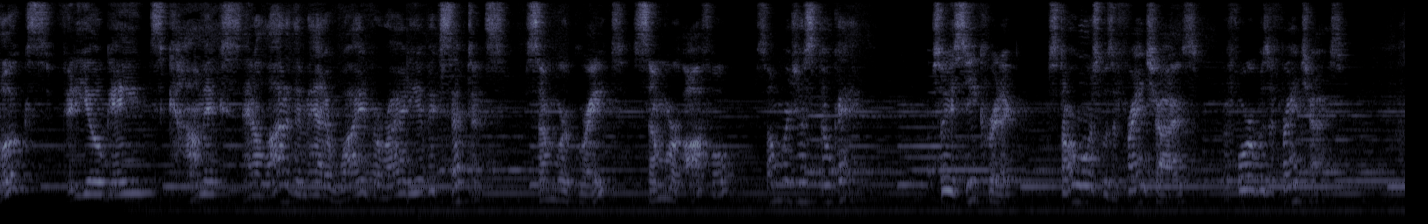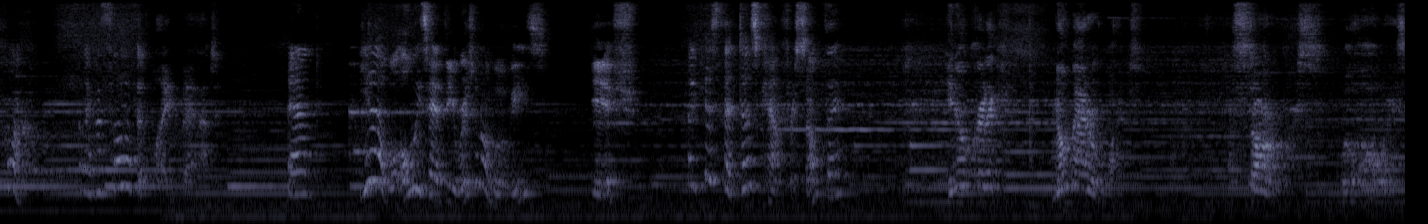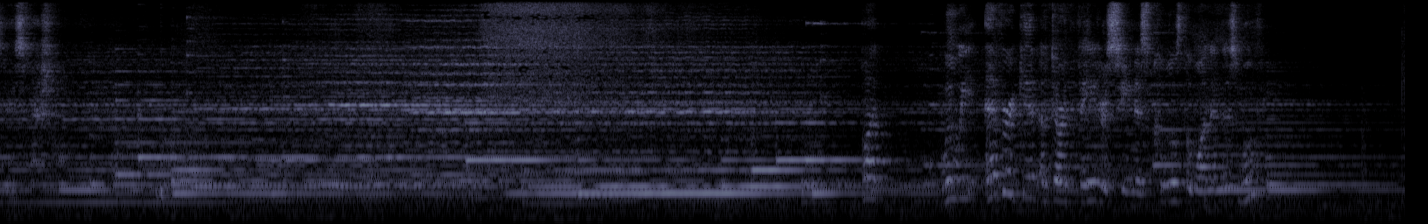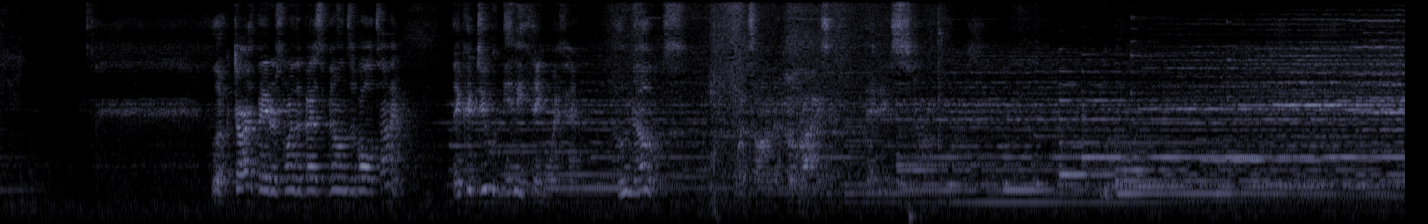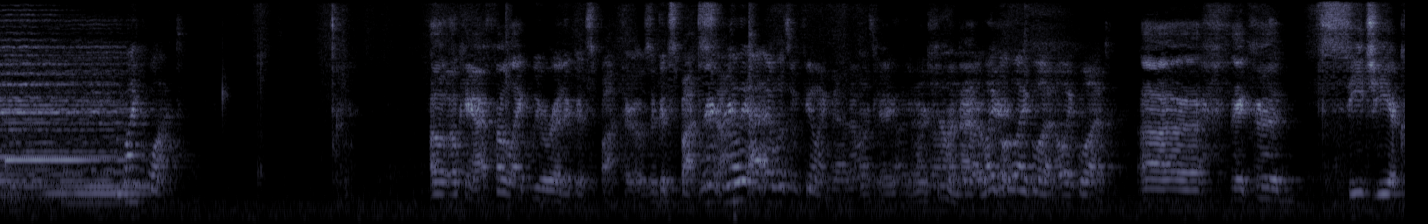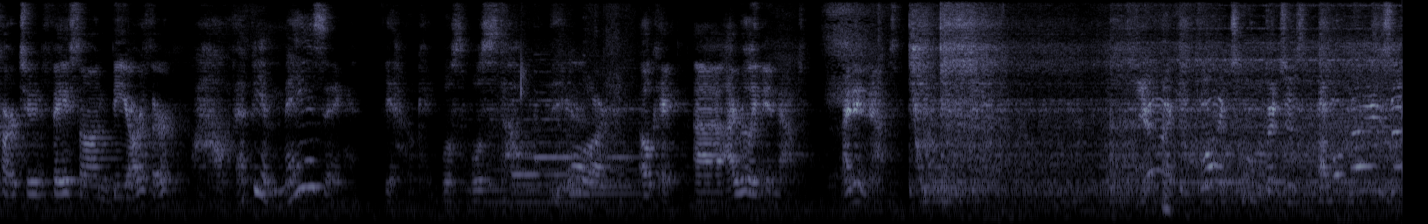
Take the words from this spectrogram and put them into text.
Books, video games, comics, and a lot of them had a wide variety of acceptance. Some were great, some were awful, some were just okay. So you see, critic, Star Wars was a franchise before it was a franchise. Huh. I never thought of it like that. And yeah, we'll always have the original movies. Ish. I guess that does count for something. You know, critic, no matter what, Star Wars will always be special. But will we ever get a Darth Vader scene as cool as the one in this movie? Look, Darth Vader's one of the best villains of all time. They could do anything with him. Who knows what's on the horizon that is Star Wars. Like what? Oh, okay. I felt like we were at a good spot there. It was a good spot to Re- stop. Really? I, I wasn't feeling that. I wasn't Okay, feeling you weren't feeling that, Like, okay. like what? Like what? Uh, they could CG a cartoon face on Bea Arthur. Wow, that'd be amazing. Yeah. We'll we'll stop there. Lord. Okay. Uh, I really need an out. I need an out. Yeah, I can fly too, bitches. I'm amazing!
